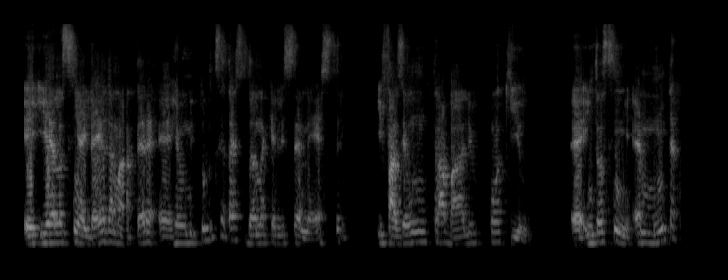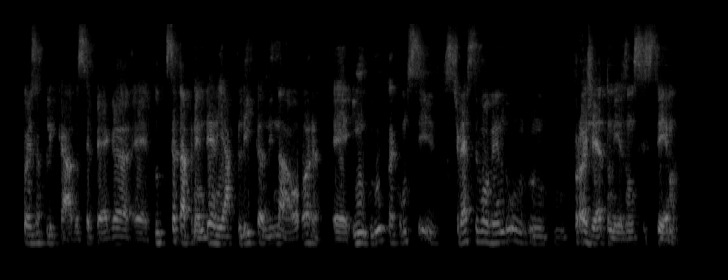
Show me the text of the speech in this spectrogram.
E, e ela, assim, a ideia da matéria é reunir tudo que você está estudando naquele semestre e fazer um trabalho com aquilo. É, então, assim, é muita coisa aplicada. Você pega é, tudo que você está aprendendo e aplica ali na hora, é, em grupo, é como se estivesse desenvolvendo um, um, projeto mesmo, um sistema.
